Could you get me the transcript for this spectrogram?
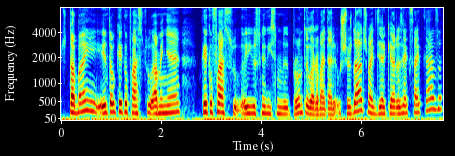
está bem, então o que é que eu faço amanhã? O que é que eu faço? E o senhor disse-me: pronto, agora vai dar os seus dados, vai dizer que horas é que sai de casa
